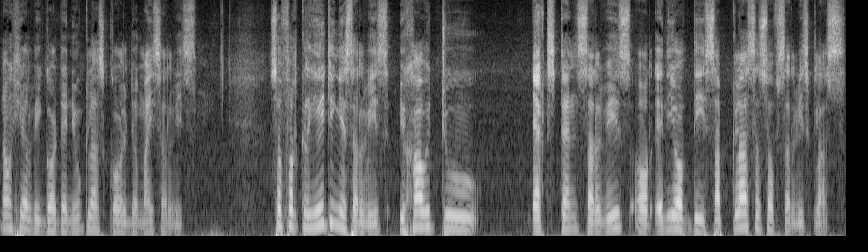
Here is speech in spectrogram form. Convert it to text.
Now here we got a new class called my service. So for creating a service you have to extend service or any of the subclasses of service class.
